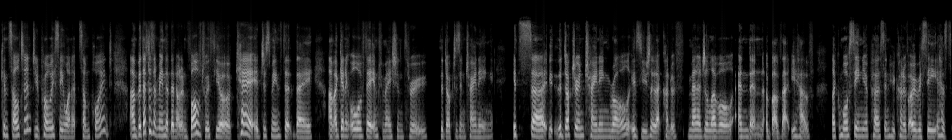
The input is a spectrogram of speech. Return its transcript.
consultant. You'd probably see one at some point, um, but that doesn't mean that they're not involved with your care. It just means that they um, are getting all of their information through the doctors in training. It's uh, the doctor in training role is usually that kind of manager level, and then above that you have like a more senior person who kind of oversee has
